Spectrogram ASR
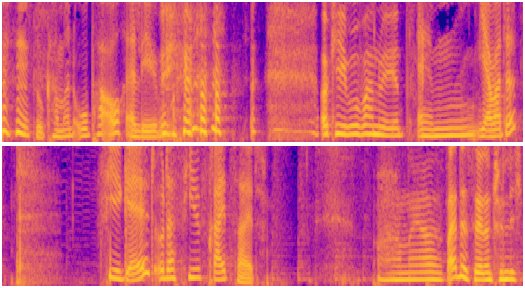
So kann man Oper auch erleben. Okay, wo waren wir jetzt? Ähm, ja, warte. Viel Geld oder viel Freizeit? Oh, naja, beides wäre natürlich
